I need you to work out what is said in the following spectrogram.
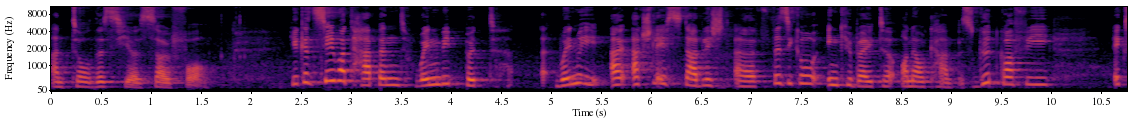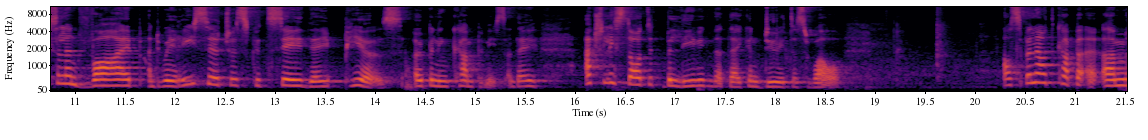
until this year so far. You can see what happened when we put when we uh, actually established a physical incubator on our campus. Good coffee, excellent vibe, and where researchers could see their peers opening companies, and they actually started believing that they can do it as well. Our spin-out um,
